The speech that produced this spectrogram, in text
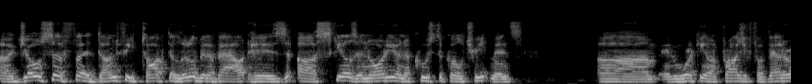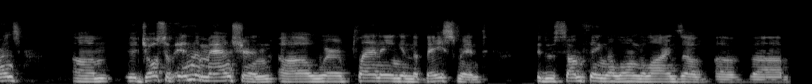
uh Joseph uh, Dunphy talked a little bit about his uh, skills in audio and acoustical treatments um, and working on project for veterans. Um, Joseph, in the mansion, we're planning in the basement to do something along the lines of, of um,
